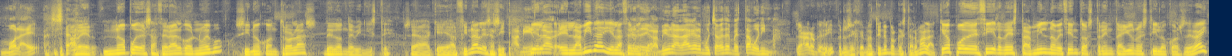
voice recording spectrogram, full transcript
mola, ¿eh? O sea, A ver, no puedes hacer algo nuevo si no controlas de dónde viniste. O sea, que al final es así. A mí- y en la, en la vida y en la cerveza. digo, a mí una lager muchas veces me está buenísima. Claro que sí, pero si es que no tiene por qué estar mala. ¿Qué os puedo decir de esta 1931 estilo Cols de Dai?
